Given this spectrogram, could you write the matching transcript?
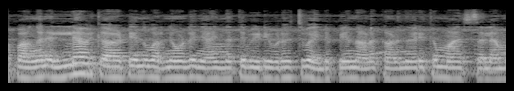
അപ്പോൾ അങ്ങനെ എല്ലാവർക്കും ആകട്ടെ എന്ന് പറഞ്ഞുകൊണ്ട് ഞാൻ ഇന്നത്തെ വീഡിയോ ഇവിടെ വെച്ച്. വൈൻഡപ്പ് ചെയ്യാൻ നാളെ കാണുന്നവരൊക്കെ മാസലാമ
